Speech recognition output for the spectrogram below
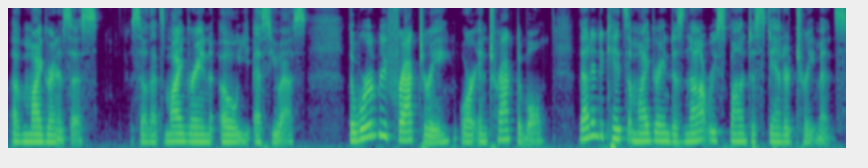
of migrainosus. So that's migraine OSUS. The word refractory or intractable, that indicates a migraine does not respond to standard treatments.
